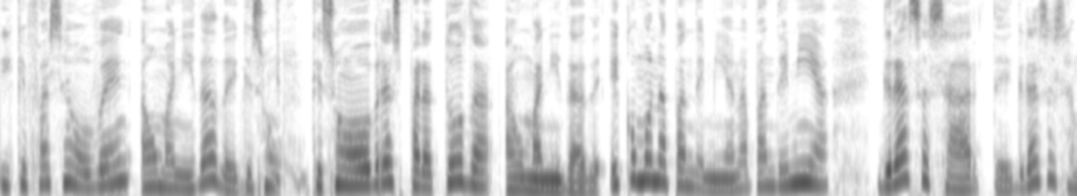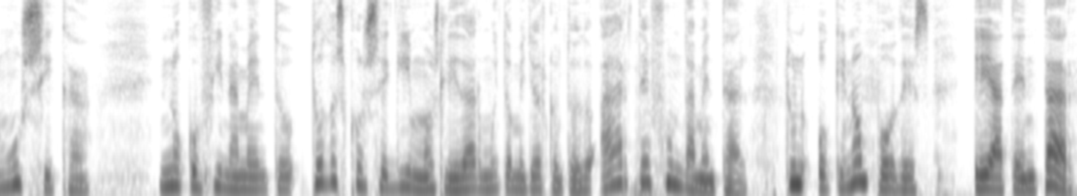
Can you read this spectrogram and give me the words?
e que facen o ben á humanidade, que son, que son obras para toda a humanidade. É como na pandemia. Na pandemia, grazas á arte, grazas á música, no confinamento, todos conseguimos lidar moito mellor con todo. A arte é fundamental. Tú, o que non podes é atentar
